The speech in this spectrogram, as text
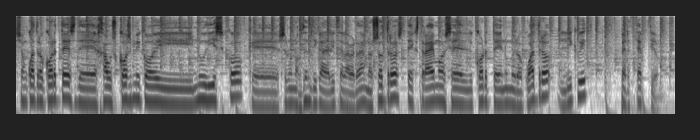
Son cuatro cortes de house cósmico y nu disco que son una auténtica delicia, la verdad. Nosotros te extraemos el corte número 4, Liquid Perception.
